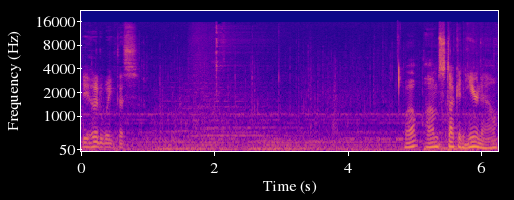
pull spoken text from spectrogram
He hoodwinked us. Well, I'm stuck in here now.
